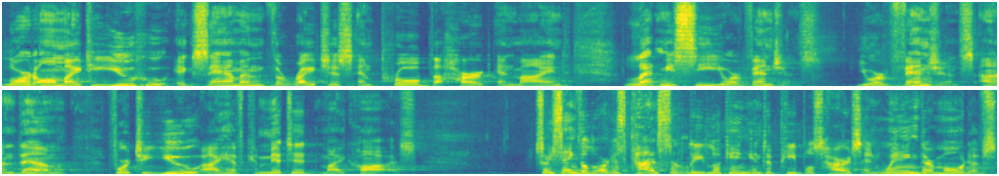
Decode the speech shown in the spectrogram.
Lord Almighty, you who examine the righteous and probe the heart and mind, let me see your vengeance, your vengeance on them for to you I have committed my cause. So he's saying the Lord is constantly looking into people's hearts and weighing their motives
